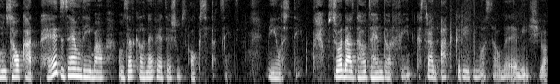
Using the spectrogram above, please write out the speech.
Un savukārt pēc dzemdībām mums atkal ir nepieciešams oksitocīns, mīlestība. Mums radās daudz endorfīnu, kas rada atkarību no sava bērnīša. Jo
